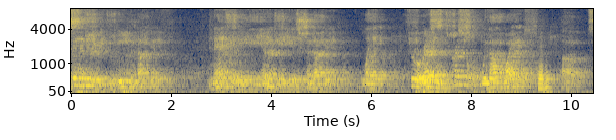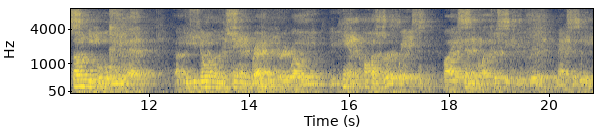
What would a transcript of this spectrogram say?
symmetry to be conductive, naturally the energy is conducted like through a resonance crystal without wires. Uh, some people believe that uh, if you don't understand gravity very well, you, you can cause earthquakes by sending electricity through the grid massively.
